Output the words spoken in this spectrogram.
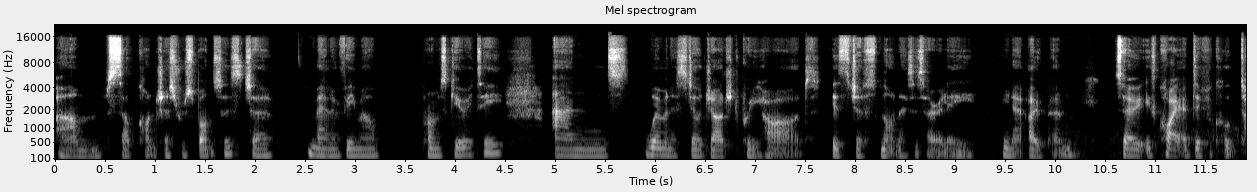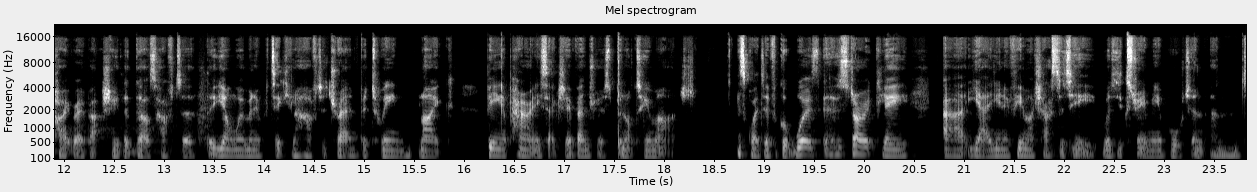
um, subconscious responses to male and female promiscuity. And women are still judged pretty hard. It's just not necessarily, you know, open. So it's quite a difficult tightrope actually that girls have to, that young women in particular have to tread between like being apparently sexually adventurous, but not too much. It's quite difficult. Whereas historically, uh, yeah, you know, female chastity was extremely important, and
